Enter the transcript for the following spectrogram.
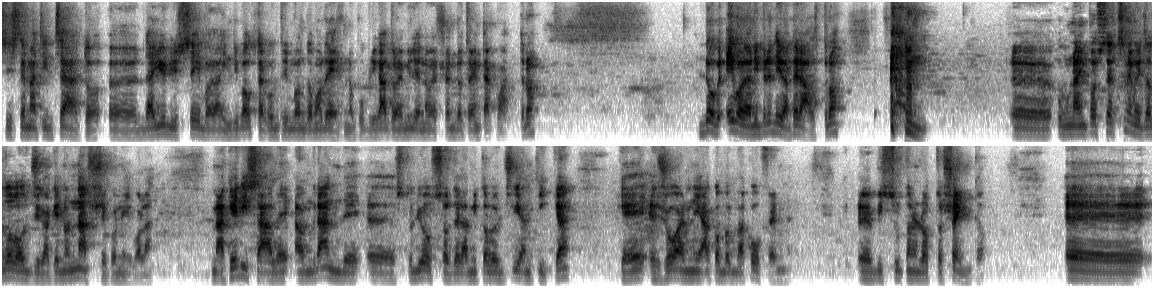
sistematizzato eh, da Julius Sebola in Rivolta contro il mondo moderno, pubblicato nel 1934, dove Evola riprendeva peraltro eh, una impostazione metodologica che non nasce con Evola, ma che risale a un grande eh, studioso della mitologia antica che è Johann Jacob Bachofen, eh, vissuto nell'Ottocento. Eh,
